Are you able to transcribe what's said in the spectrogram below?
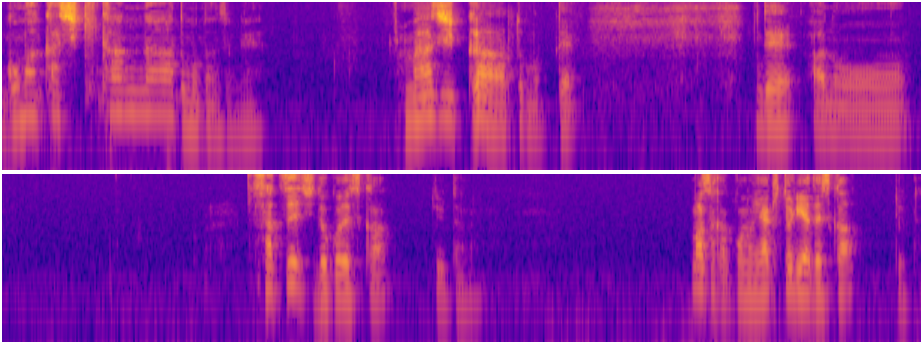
ごまかしきかんなと思ったんですよね。マジかと思って。であのー、撮影地どこですか?」って言ったの「まさかこの焼き鳥屋ですか?」って言った。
